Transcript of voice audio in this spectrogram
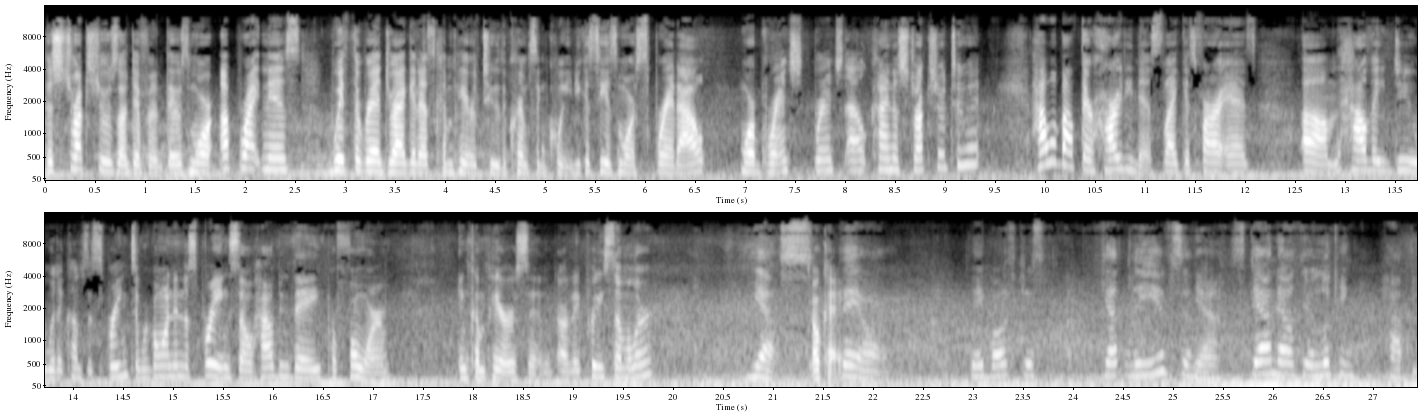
The structures are different. There's more uprightness with the Red Dragon as compared to the Crimson Queen. You can see it's more spread out, more branched, branched out kind of structure to it. How about their hardiness? Like as far as um, how they do when it comes to spring. So we're going into spring. So how do they perform in comparison? Are they pretty similar? Yes. Okay. They are. They both just get leaves and Yeah. stand out there looking happy.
